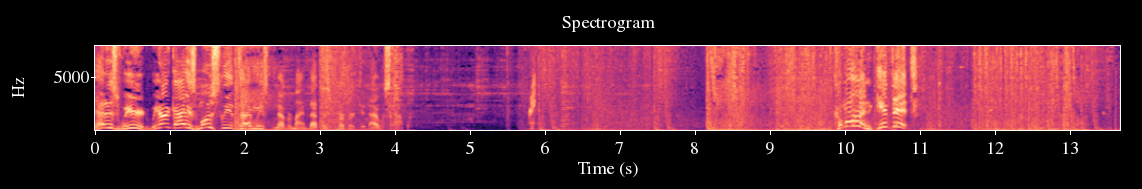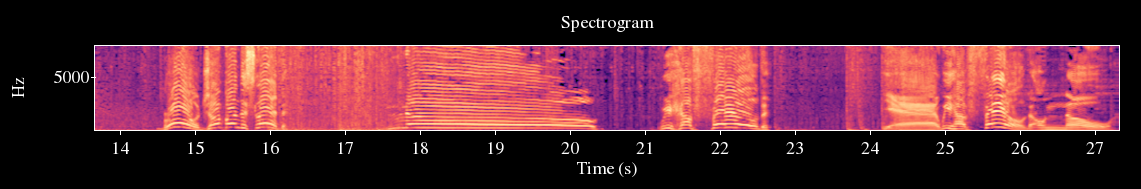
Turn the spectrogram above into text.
That is weird. We are guys mostly the time we. Never mind. That was perverted. I will stop. Come on, get it! Bro, jump on the sled! No! We have failed! Yeah, we have failed! Oh no!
